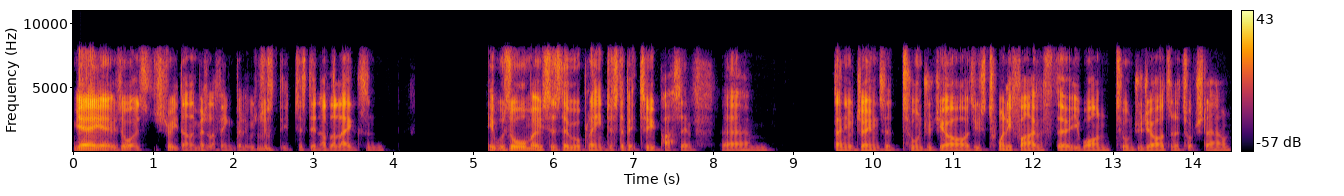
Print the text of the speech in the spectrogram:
yeah, yeah, it was always straight down the middle, I think, but it was Mm. just it just didn't have the legs, and it was almost as they were playing just a bit too passive. Um, Daniel Jones had 200 yards. He was 25 of 31, 200 yards and a touchdown.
